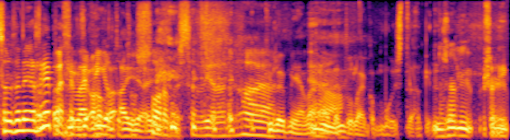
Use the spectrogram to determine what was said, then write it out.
sellainen repäsevä viilto tuossa sormessa vielä. Kylmiä vähän, Joo. että tuleeko muistaakin. No se oli, se oli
